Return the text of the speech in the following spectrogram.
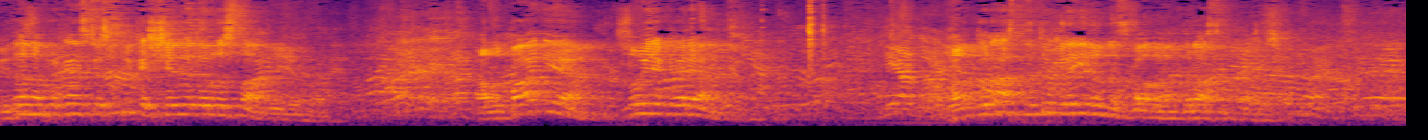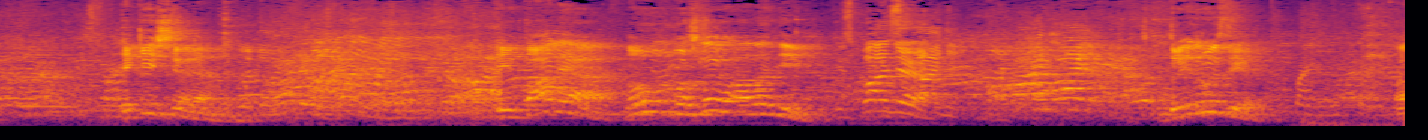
Південно-Африканська республіка ще не доросла до євро. Албанія, ну як варіант. Гондурас не ту країну назвали Гондурасом, кажуть. Які ще варіанти? Італія? Ну, можливо, але ні. Іспанія! Дорогі друзі, а,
